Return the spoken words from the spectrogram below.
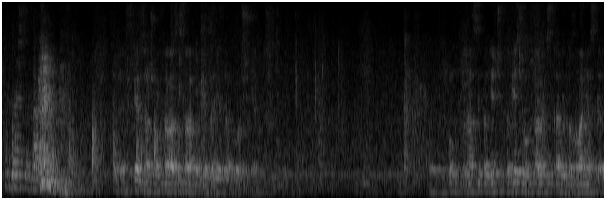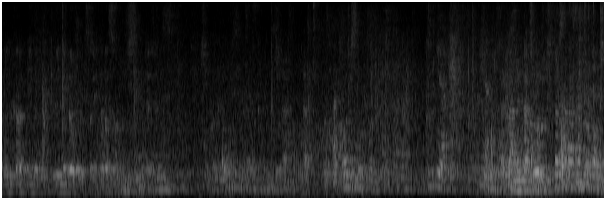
14 za. Stwierdzam, że uchwała została podjęta jednogłośnie. Punkt 12. Podjęcie, podjęcie uchwały w sprawie powołania skarbnika gminy, Bełżyce. I teraz e, A komisja? Nie. Nie. To jest teraz zamknięcie.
